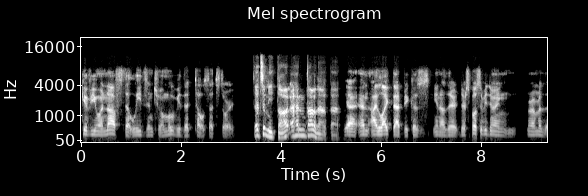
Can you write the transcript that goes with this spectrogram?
give you enough that leads into a movie that tells that story. That's a neat thought. I hadn't thought about that. Yeah, and I like that because you know they're they're supposed to be doing remember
